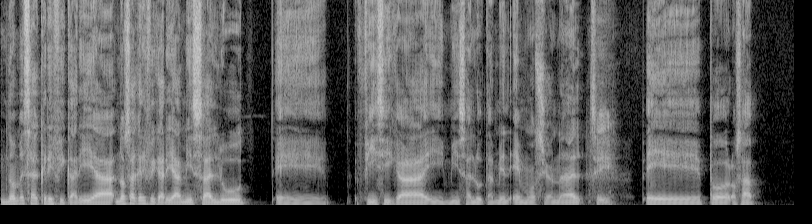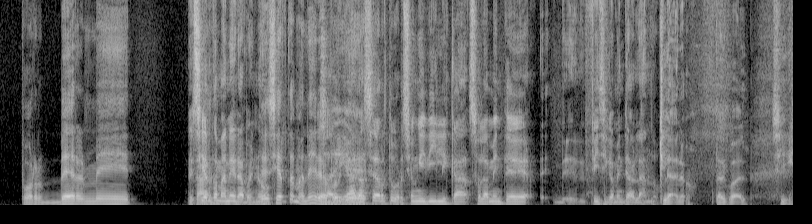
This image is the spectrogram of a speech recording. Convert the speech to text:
no me sacrificaría, no sacrificaría mi salud eh, física y mi salud también emocional Sí. eh, por, o sea, por verme De Tan- cierta manera, pues, ¿no? de cierta o manera, sea, porque llegar a ser tu versión idílica solamente eh, físicamente hablando. claro, tal cual. Sí.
